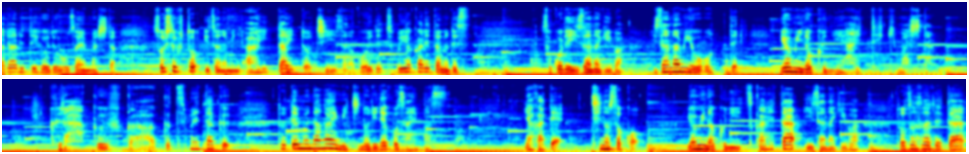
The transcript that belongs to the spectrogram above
えられているようでございました。そしてふとイザナミに会いたいと小さな声でつぶやかれたのです。そこでイザナギはイザナミを追って黄泉の国へ入っていきました。暗く深く冷たくとても長い道のりでございます。やがて地の底黄泉の国に疲れたイザナギは閉ざされた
